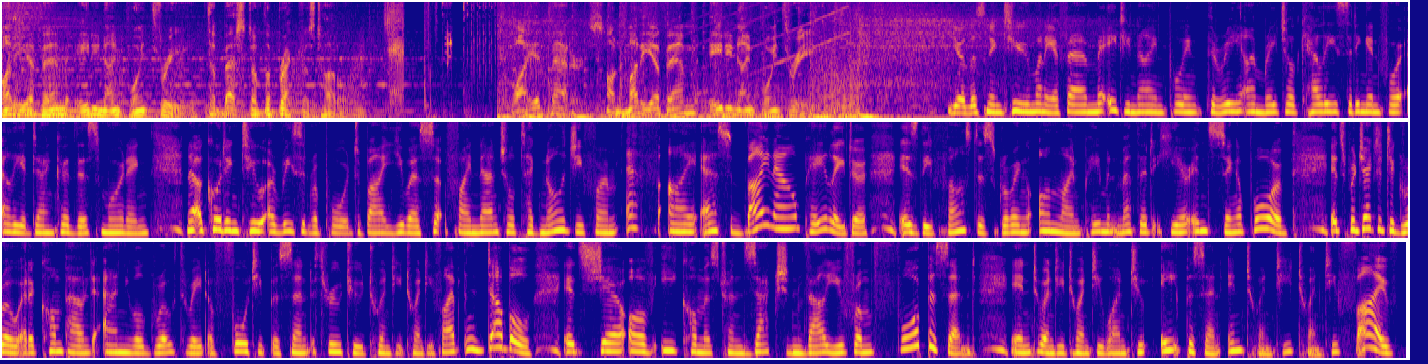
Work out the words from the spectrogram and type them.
Money FM 89.3, the best of the breakfast huddle. Why it matters on Money FM 89.3. You're listening to Money FM 89.3. I'm Rachel Kelly sitting in for Elliot Danker this morning. Now, according to a recent report by U.S. financial technology firm FIS, Buy Now, Pay Later is the fastest growing online payment method here in Singapore. It's projected to grow at a compound annual growth rate of 40% through to 2025 and double its share of e-commerce transaction value from 4% in 2021 to 8% in 2025.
